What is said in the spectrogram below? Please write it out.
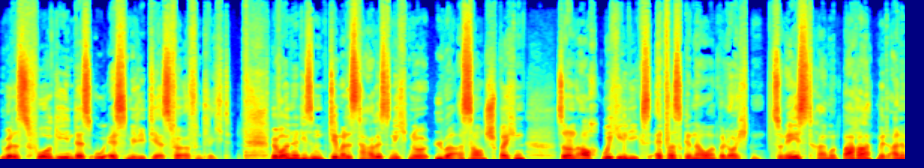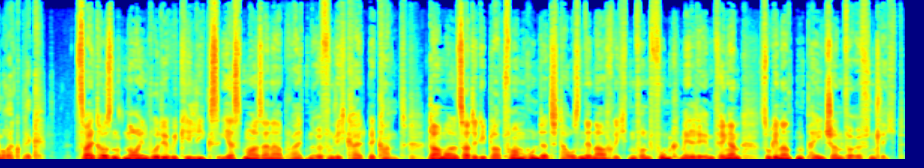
über das Vorgehen des US-Militärs veröffentlicht. Wir wollen in diesem Thema des Tages nicht nur über Assange sprechen, sondern auch Wikileaks etwas genauer beleuchten. Zunächst Raimund Bacher mit einem Rückblick. 2009 wurde Wikileaks erstmals seiner breiten Öffentlichkeit bekannt. Damals hatte die Plattform hunderttausende Nachrichten von Funkmeldeempfängern, sogenannten Pagern, veröffentlicht.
